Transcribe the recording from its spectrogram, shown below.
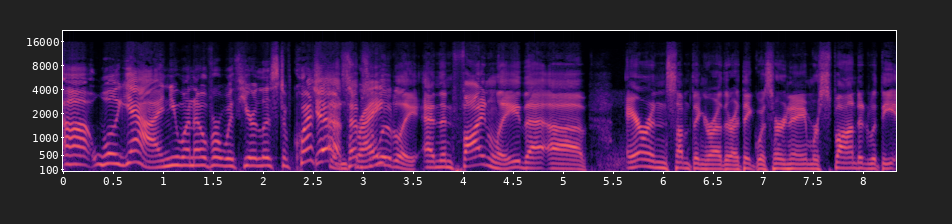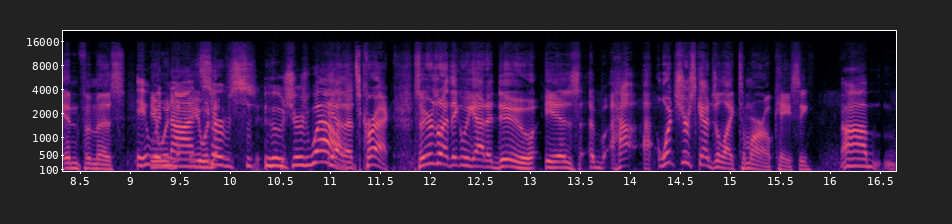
Uh, well, yeah, and you went over with your list of questions, Yes, right? absolutely. And then finally, that uh, Erin something or other, I think was her name, responded with the infamous. It would, not it would- serve Hoosiers well. Yeah, that's correct. So here's what I think we got to do: is uh, how? What's your schedule like tomorrow, Casey? Um,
